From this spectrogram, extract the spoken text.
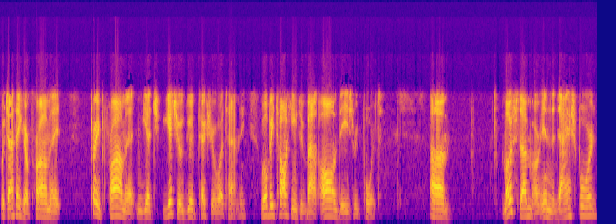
which I think are prominent, pretty prominent and get, get you a good picture of what's happening. We'll be talking about all of these reports. Um, most of them are in the dashboard.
